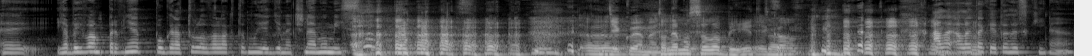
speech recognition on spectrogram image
eh, já bych vám prvně pogratulovala k tomu jedinečnému místu. Děkujeme. To nemuselo být. Jako, ale, ale tak je to hezký, ne?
